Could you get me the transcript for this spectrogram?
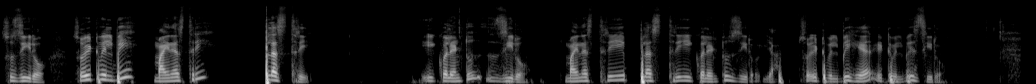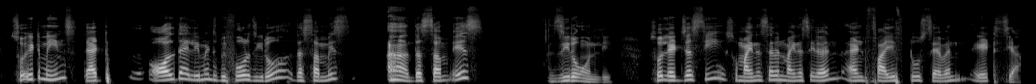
So 0 so it will be minus 3 plus 3 equivalent to 0 minus 3 plus 3 equivalent to 0 yeah. So it will be here. It will be 0 so it means that all the elements before 0 the sum is the sum is 0 only. So let's just see. So minus 7 minus 11 and 5 2 7 8 yeah.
